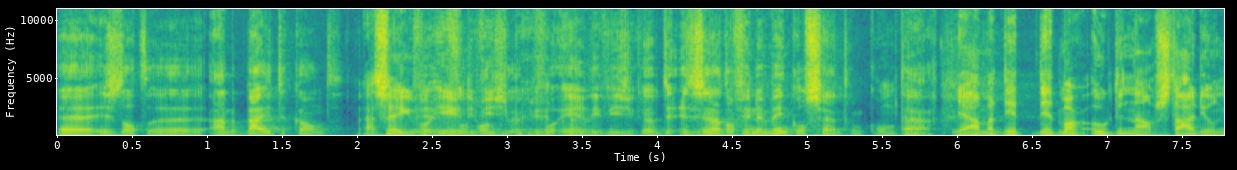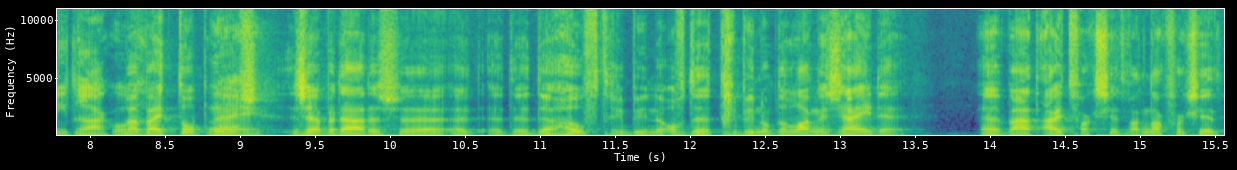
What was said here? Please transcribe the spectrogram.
Eh, is dat eh, aan de buitenkant. Ja, zeker voor Eh, Eredivisie Voor. Eredivisie. Het is net of je in een winkelcentrum komt daar. Ja, maar dit, dit mag ook de naam stadion niet dragen hoor. Maar bij Top Nee. ze hebben daar dus eh, de, de hoofdtribune, of de tribune op de lange zijde, eh, waar het uitvak zit, waar het nakvak zit,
